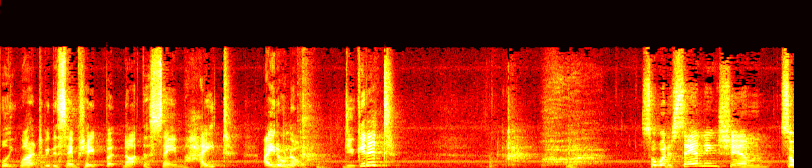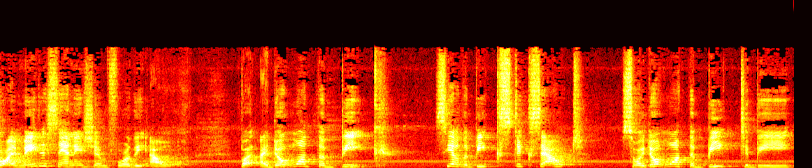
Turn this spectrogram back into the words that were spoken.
Well, you want it to be the same shape, but not the same height. I don't know. Do you get it? So what a sanding shim, so I made a sanding shim for the owl, but I don't want the beak. See how the beak sticks out? So I don't want the beak to be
